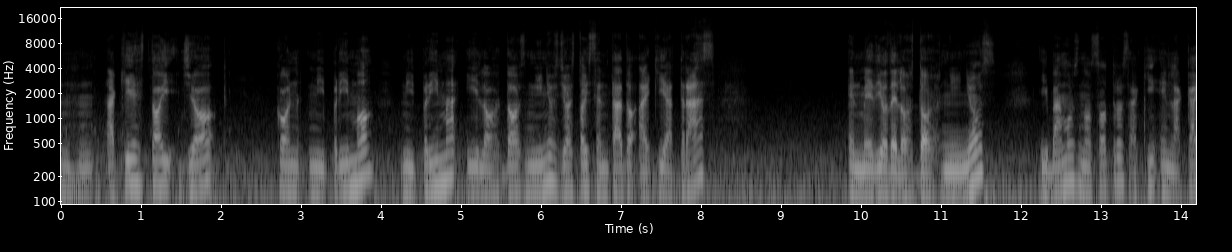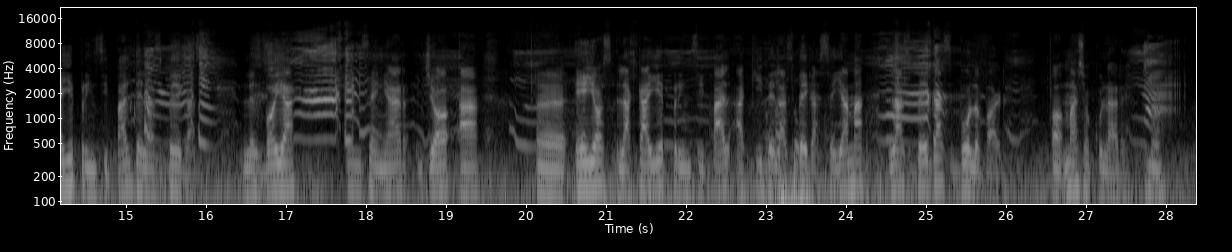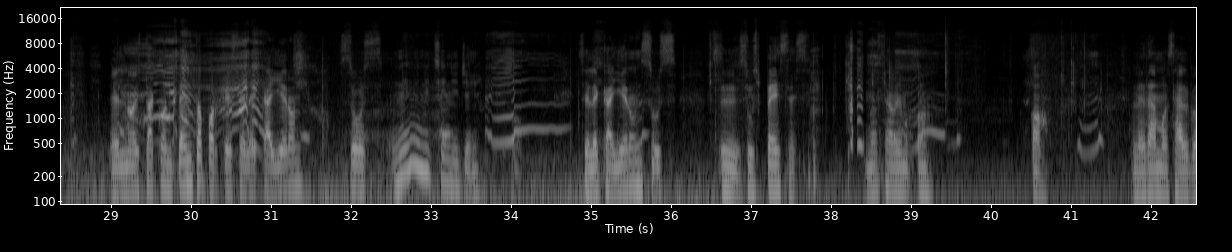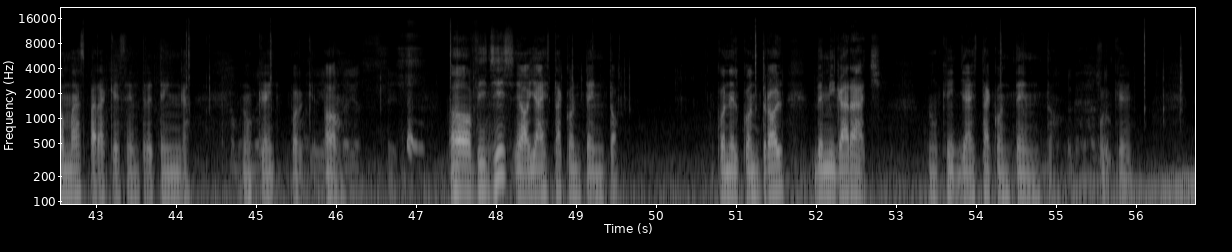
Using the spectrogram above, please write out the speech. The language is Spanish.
Ujú. Aquí estoy yo con mi primo, mi prima y los dos niños. Yo estoy sentado aquí atrás, en medio de los dos niños. Y vamos nosotros aquí en la calle principal de Las Vegas. Les voy a enseñar yo a eh, ellos la calle principal aquí de Las Vegas. Se llama Las Vegas Boulevard. Oh, más oculares. No. Él no está contento porque se le cayeron sus... Se le cayeron sus, eh, sus peces. No sabemos... Oh. Oh. Le damos algo más para que se entretenga. Ok, porque... Oh. Oh, widzisz? Oh, ya está contento. Con el control de mi garage. Ok, ya está contento. Porque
